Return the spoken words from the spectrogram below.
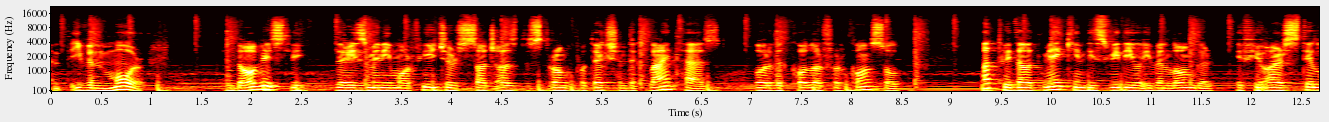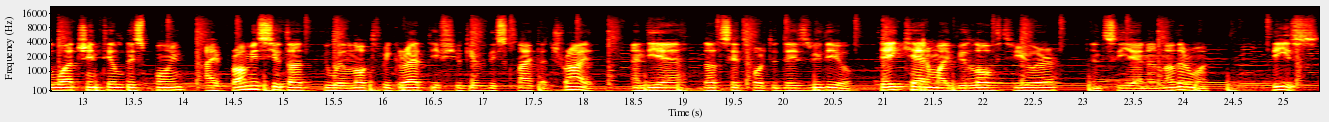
and even more. And obviously, there is many more features such as the strong protection the client has, or the color for console. But without making this video even longer, if you are still watching till this point, I promise you that you will not regret if you give this client a try. And yeah, that's it for today's video. Take care my beloved viewer and see you in another one. Peace.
